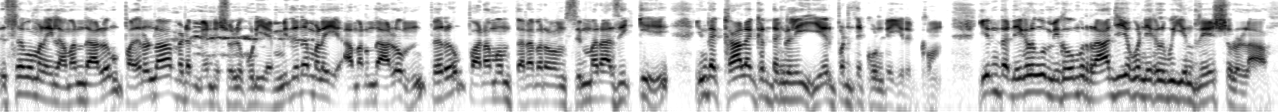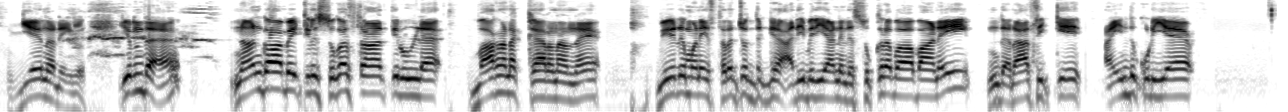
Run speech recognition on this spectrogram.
ரிஷபமனையில் அமர்ந்தாலும் பதினொன்றாம் இடம் என்று சொல்லக்கூடிய மிதனமலை அமர்ந்தாலும் பெரும் பணமும் தரபரமும் சிம்மராசிக்கு இந்த காலகட்டங்களில் ஏற்படுத்தி கொண்டே இருக்கும். இந்த நிகழ்வு மிகவும் ராஜயோக நிகழ்வு என்றே சொல்லலாம். ஏனெனில் இந்த நான்காம் வீட்டில் சுகஸ்தானத்தில் உள்ள வாகனக்காரனான வீடுமனை ஸ்திரச்சொத்துக்கு அதிபதியான இந்த சுக்கிர பகவானை இந்த ராசிக்கு ஐந்து கூடிய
